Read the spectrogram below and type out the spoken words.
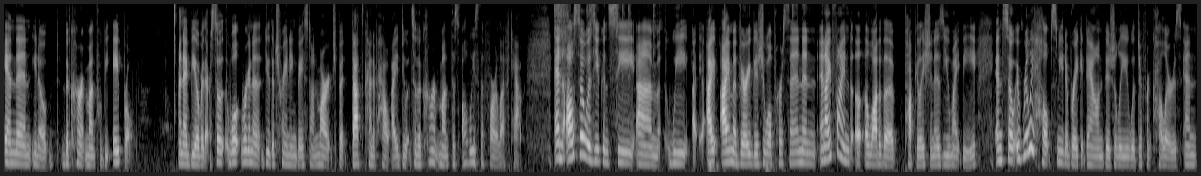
And then, you know, the current month would be April and I'd be over there. So we we are going to do the training based on March, but that's kind of how I do it. So the current month is always the far left tab. And also, as you can see, um, we I, I'm a very visual person, and, and I find a, a lot of the population as you might be. And so it really helps me to break it down visually with different colors. And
